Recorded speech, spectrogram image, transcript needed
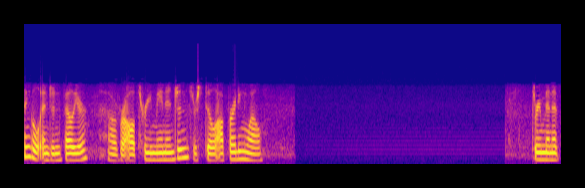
single engine failure. However, all three main engines are still operating well. Three minutes,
